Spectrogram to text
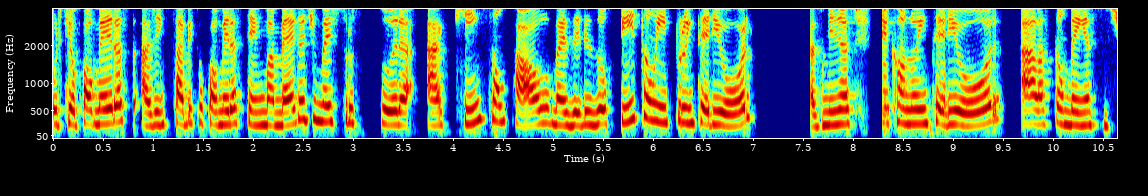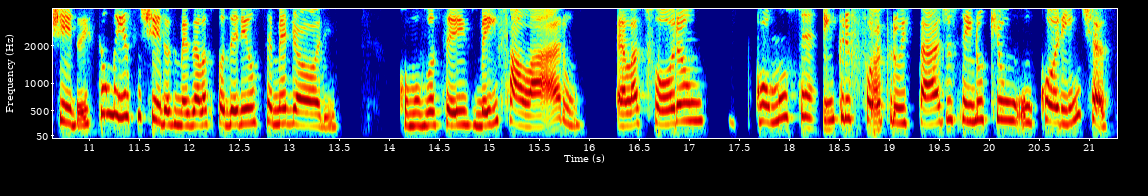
porque o Palmeiras, a gente sabe que o Palmeiras tem uma mega de uma estrutura aqui em São Paulo, mas eles optam ir para o interior. As meninas ficam no interior, ah, elas estão bem assistidas? Estão bem assistidas, mas elas poderiam ser melhores. Como vocês bem falaram, elas foram, como sempre foi para o estádio, sendo que o, o Corinthians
